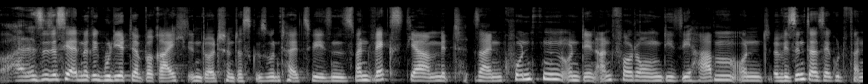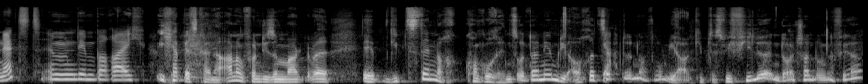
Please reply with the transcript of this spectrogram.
Also das ist ja ein regulierter Bereich in Deutschland des Gesundheitswesens. Man wächst ja mit seinen Kunden und den Anforderungen, die sie haben. Und wir sind da sehr gut vernetzt in dem Bereich. Ich habe jetzt keine Ahnung von diesem Markt. Aber äh, gibt es denn noch Konkurrenzunternehmen, die auch Rezepte ja. noch so? Ja, gibt es. Wie viele in Deutschland ungefähr?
